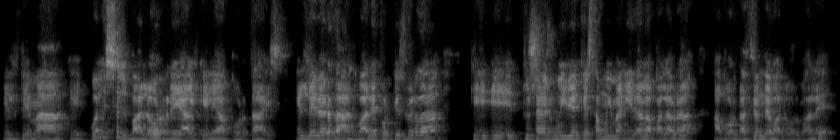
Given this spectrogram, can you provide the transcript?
el tema, eh, ¿cuál es el valor real que le aportáis? El de verdad, ¿vale? Porque es verdad que eh, tú sabes muy bien que está muy manida la palabra aportación de valor, ¿vale?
